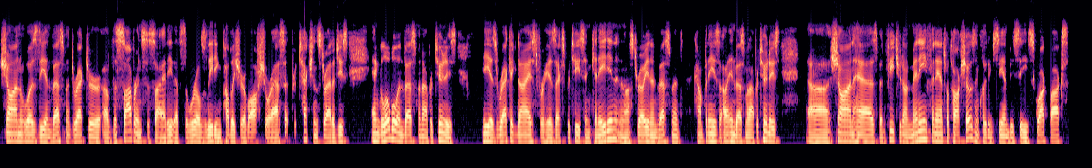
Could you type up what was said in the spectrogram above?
Sean was the investment director of the Sovereign Society, that's the world's leading publisher of offshore asset protection strategies and global investment opportunities. He is recognized for his expertise in Canadian and Australian investment companies, uh, investment opportunities. Uh, Sean has been featured on many financial talk shows, including CNBC Squawk Box,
